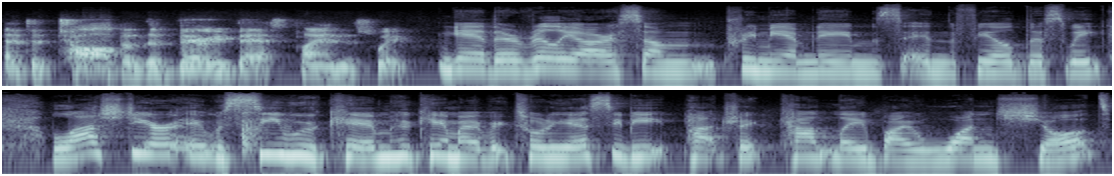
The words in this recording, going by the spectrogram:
at the top of the very best playing this week. Yeah, there really are some premium names in the field this week. Last year, it was Siwoo Kim who came out victorious. He beat Patrick Cantlay by one shot.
